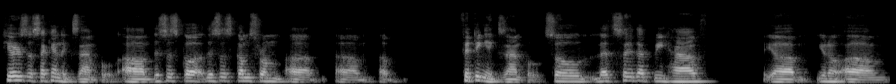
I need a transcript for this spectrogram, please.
Here's a second example. Um, this is this is comes from uh, um, a fitting example. So let's say that we have, um, you know, um,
